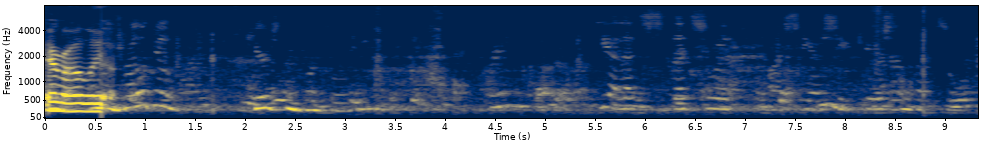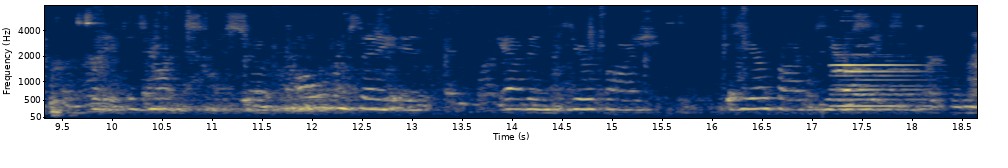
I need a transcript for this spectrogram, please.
Yeah, probably. Try looking up Kirsten Hartzell. Yeah, that's that's what I see. I see Kirsten Hudson, but it does not show. All of them say is Gavin zero five zero five zero six.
